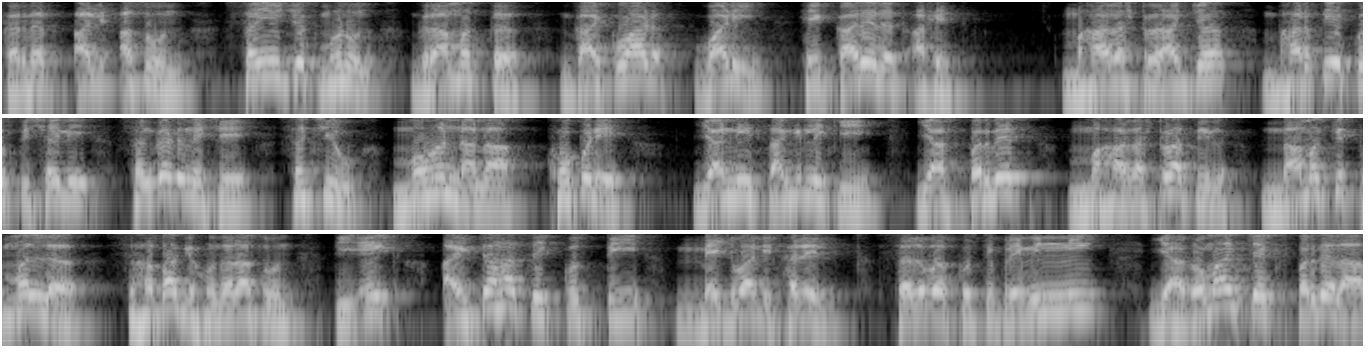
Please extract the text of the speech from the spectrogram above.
करण्यात आली असून संयोजक म्हणून ग्रामस्थ गायकवाड वाडी हे कार्यरत आहेत. महाराष्ट्र राज्य भारतीय कुस्ती शैली संघटनेचे सचिव मोहन नाना खोपडे यांनी सांगितले की या स्पर्धेत महाराष्ट्रातील नामांकित मल्ल सहभागी होणार असून ती एक ऐतिहासिक कुस्ती मेजवानी ठरेल. सर्व कुस्तीप्रेमींनी या रोमांचक स्पर्धेला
